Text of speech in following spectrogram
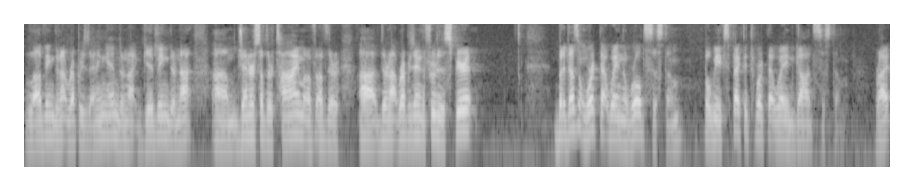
loving. They're not representing Him. They're not giving. They're not um, generous of their time. Of, of their, uh, they're not representing the fruit of the Spirit. But it doesn't work that way in the world system. But we expect it to work that way in God's system, right?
